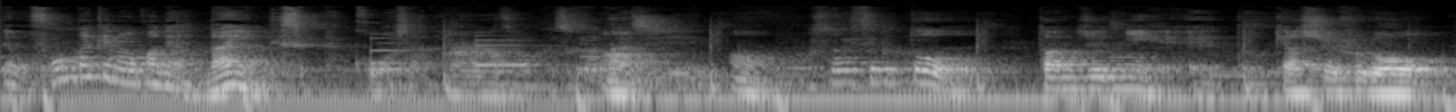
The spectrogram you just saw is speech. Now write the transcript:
でもそんだけのお金はないんですよね口座に。ああそうかそうか。赤字、うん、そうすると単純に、えーと、キャッシュフロ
